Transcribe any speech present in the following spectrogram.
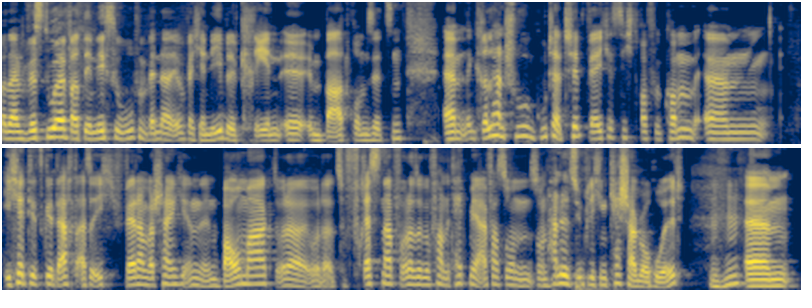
und dann wirst du einfach demnächst gerufen, wenn da irgendwelche Nebelkrähen äh, im Bad rumsitzen. Ähm, Grillhandschuhe, guter Tipp, wäre ich jetzt nicht drauf gekommen. Ähm, ich hätte jetzt gedacht, also ich wäre dann wahrscheinlich in einen Baumarkt oder, oder zu Fressnapf oder so gefahren und hätte mir einfach so einen, so einen handelsüblichen Kescher geholt. Mhm. Ähm,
